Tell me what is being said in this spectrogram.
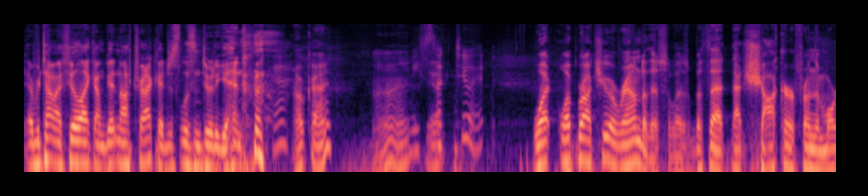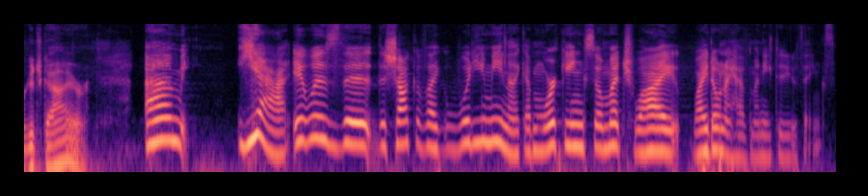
every time I feel like I'm getting off track, I just listen to it again. Okay. All right. We stuck to it. What What brought you around to this, Elizabeth? That that shocker from the mortgage guy, or Um, yeah, it was the the shock of like, what do you mean? Like I'm working so much, why why don't I have money to do things?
